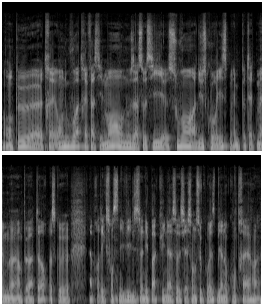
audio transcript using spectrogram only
On peut très on nous voit très facilement, on nous associe souvent à du secourisme, peut-être même un peu à tort parce que la protection civile ce n'est pas qu'une association de secouristes, bien au contraire.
